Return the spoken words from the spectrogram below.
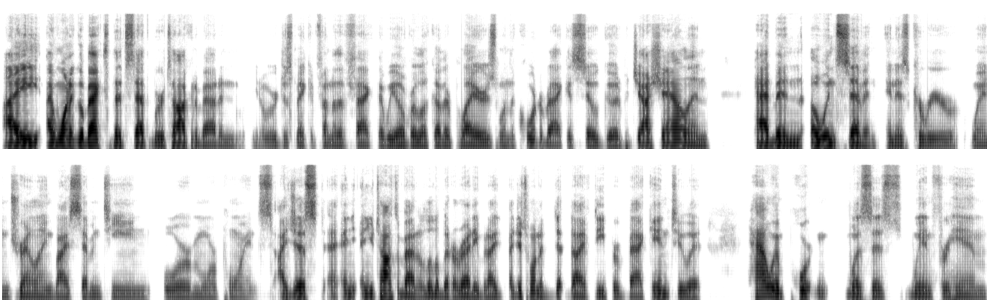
I I want to go back to that stat we were talking about, and you know we are just making fun of the fact that we overlook other players when the quarterback is so good. But Josh Allen had been 0 7 in his career when trailing by 17 or more points. I just, and, and you talked about it a little bit already, but I, I just want to d- dive deeper back into it. How important was this win for him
